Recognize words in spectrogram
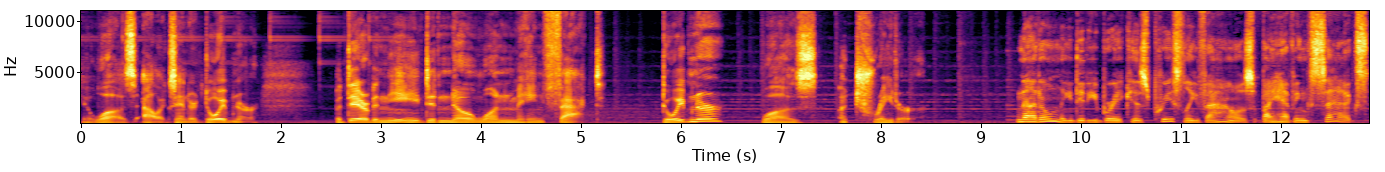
it was Alexander Deubner. But d'Herbigny didn't know one main fact Deubner was a traitor. Not only did he break his priestly vows by having sex,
